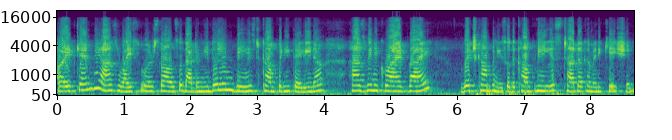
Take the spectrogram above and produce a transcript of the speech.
or uh, it can be asked vice versa also that a Netherlands based company Teleena has been acquired by which company? So the company is Tata Communication.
